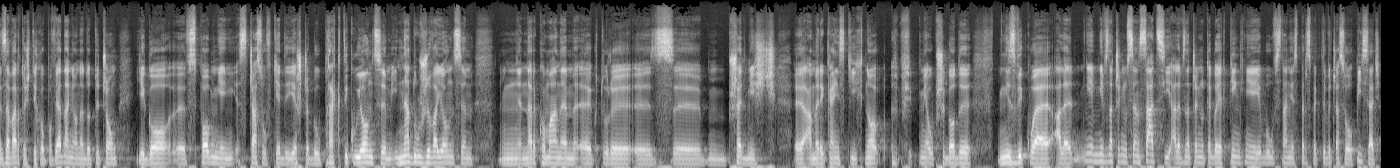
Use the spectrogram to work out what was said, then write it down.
zawartość tych opowiadań. One dotyczą jego wspomnień z czasów, kiedy jeszcze był praktykującym i nadużywającym Mm, narkomanem, e, który e, z mm, przedmieść e, amerykańskich no, miał przygody niezwykłe, ale nie, nie w znaczeniu sensacji, ale w znaczeniu tego, jak pięknie je był w stanie z perspektywy czasu opisać.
